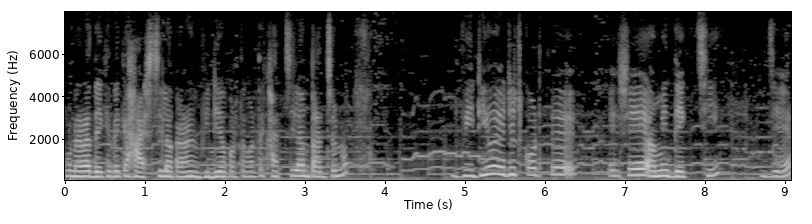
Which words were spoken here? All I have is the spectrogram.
ওনারা দেখে দেখে হাসছিল, কারণ ভিডিও করতে করতে খাচ্ছিলাম তার জন্য। ভিডিও এডিট করতে এসে আমি দেখছি যে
